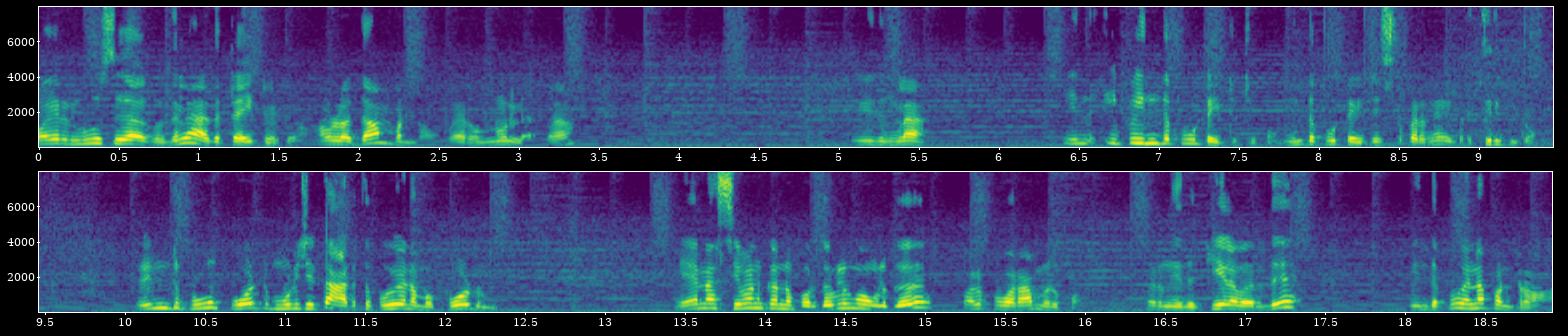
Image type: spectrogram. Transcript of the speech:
ஒயர் லூஸாக இருக்கிறதுல அதை டைட் வைக்கிறோம். அவ்வளோதான் பண்ணுறோம் வேறு ஒன்றும் இல்லை. அதான். புரியுதுங்களா? இந்த இப்போ இந்த பூ டைட் வச்சுக்கோம் இந்த பூ டைட் வச்சுட்டு பாருங்கள் இப்படி திருப்பிக்கும் ரெண்டு பூவும் போட்டு முடிச்சுட்டு அடுத்த பூவை நம்ம போடணும். ஏன்னா சிவன் கண்ணை பொறுத்தவரைக்கும் உங்களுக்கு குழப்பம் வராமல் இருக்கும். பாருங்கள் இது கீழே வருது. இந்த பூ என்ன பண்ணுறோம்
